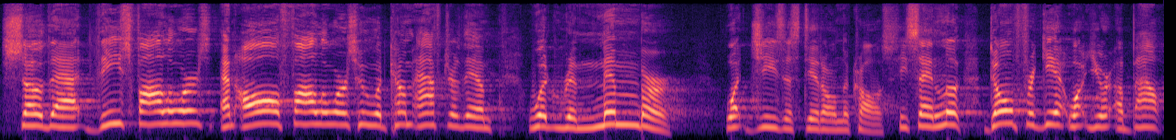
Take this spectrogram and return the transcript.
so that these followers and all followers who would come after them would remember what Jesus did on the cross. He's saying, Look, don't forget what you're about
